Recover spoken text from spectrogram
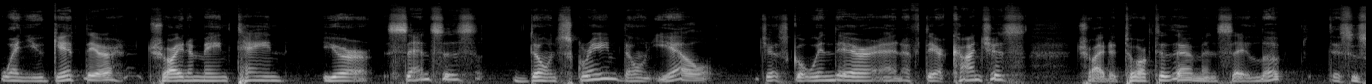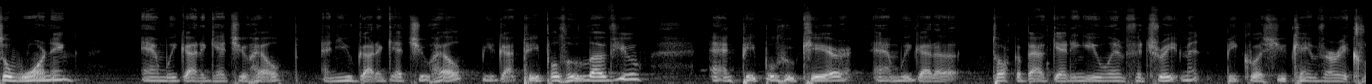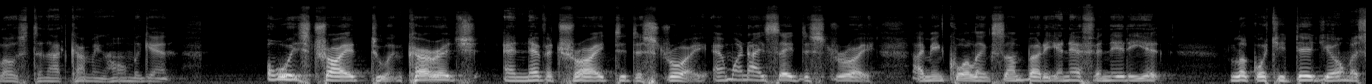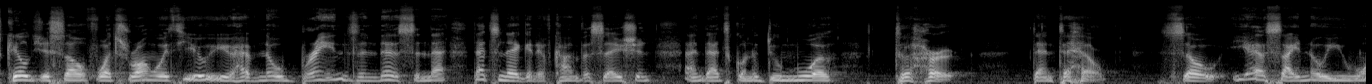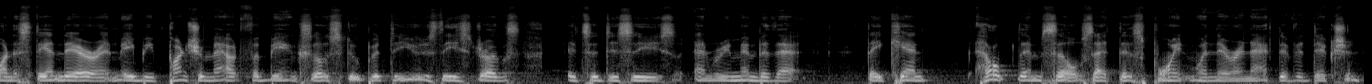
When you get there, try to maintain your senses. Don't scream, don't yell. Just go in there, and if they're conscious, try to talk to them and say, Look, this is a warning, and we got to get you help, and you got to get you help. You got people who love you and people who care, and we got to talk about getting you in for treatment because you came very close to not coming home again. Always tried to encourage and never tried to destroy. And when I say destroy, I mean calling somebody an effing idiot. Look what you did. You almost killed yourself. What's wrong with you? You have no brains and this and that. That's negative conversation, and that's going to do more to hurt than to help. So, yes, I know you want to stand there and maybe punch them out for being so stupid to use these drugs. It's a disease. And remember that they can't help themselves at this point when they're in active addiction.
